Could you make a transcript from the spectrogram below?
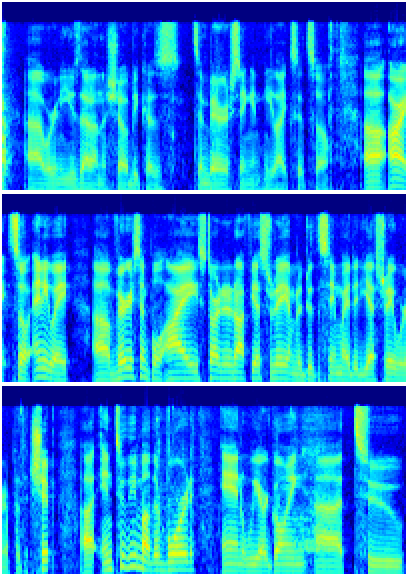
Uh, we're going to use that on the show because it's embarrassing and he likes it. So, uh, all right. So anyway, uh, very simple. I started it off yesterday. I'm going to do the same way I did yesterday. We're going to put the chip into the motherboard, and we are going to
